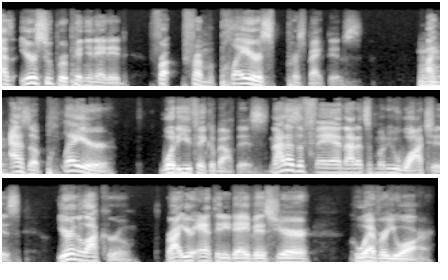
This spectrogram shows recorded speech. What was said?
as you're super opinionated from from players' perspectives, mm-hmm. like as a player, what do you think about this? Not as a fan, not as somebody who watches. You're in the locker room right? You're Anthony Davis, you're whoever you are.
